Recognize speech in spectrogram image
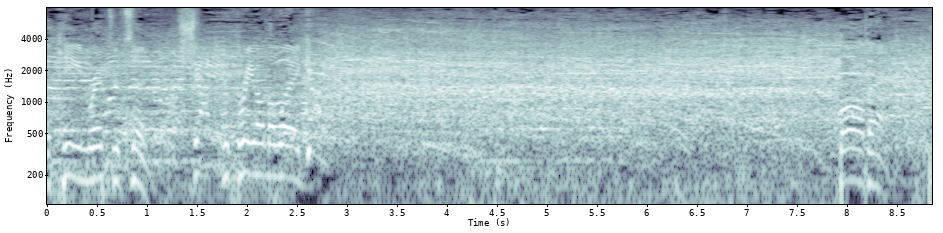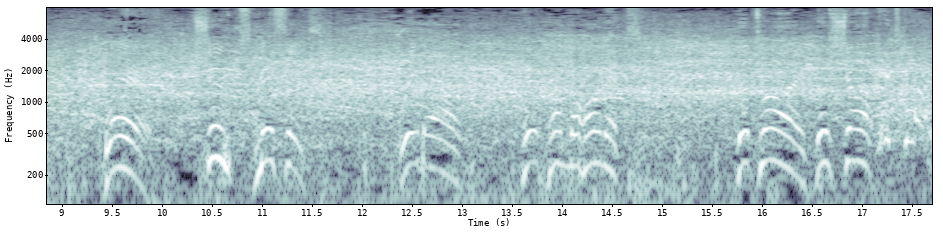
Akeem Richardson, shot for three on the way. Got it! Ball back. Blair shoots, misses. Rebound. Here come the Hornets. The drive, the shot. It's good.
